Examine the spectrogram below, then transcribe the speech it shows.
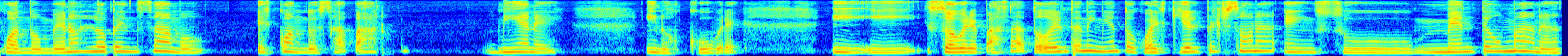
cuando menos lo pensamos, es cuando esa paz viene y nos cubre. Y, sobrepasa todo entendimiento. Cualquier persona en su mente humana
